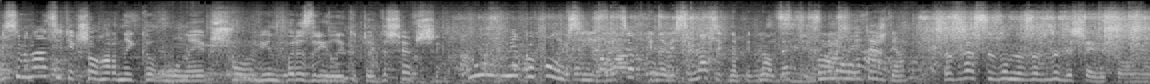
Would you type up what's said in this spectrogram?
18, якщо гарний кавун, а якщо він перезрілий, то той дешевший. Ну, як попали всі з 20 на 18, на 15. З минулого тижня. Розгар сезону завжди дешеві кавуни.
